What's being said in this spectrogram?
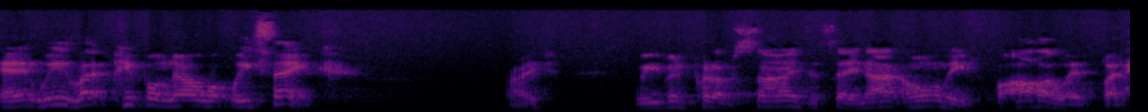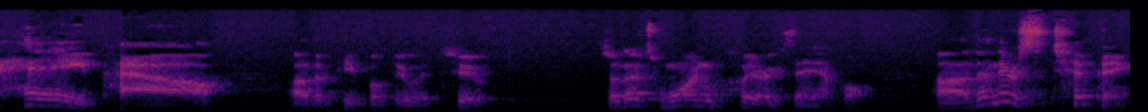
And we let people know what we think. Right? We even put up signs that say not only follow it, but hey, pal, other people do it too. So that's one clear example. Uh, then there's tipping.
